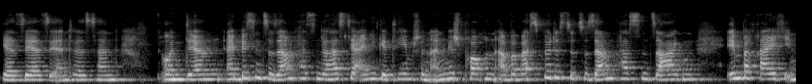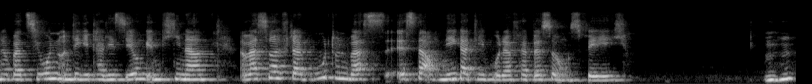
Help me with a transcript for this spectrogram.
Ja, sehr, sehr interessant. Und ähm, ein bisschen zusammenfassend, du hast ja einige Themen schon angesprochen, aber was würdest du zusammenfassend sagen im Bereich Innovation und Digitalisierung in China? Was läuft da gut und was ist da auch negativ oder verbesserungsfähig? Mhm.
